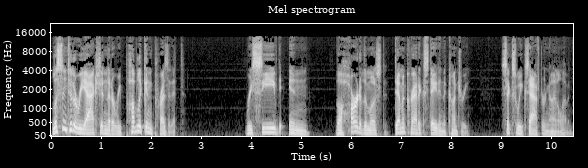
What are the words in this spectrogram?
Listen to the reaction that a Republican president received in the heart of the most democratic state in the country six weeks after 9 11.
